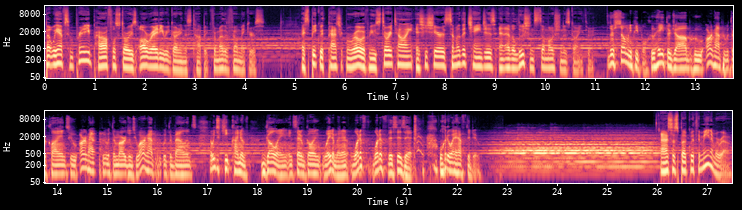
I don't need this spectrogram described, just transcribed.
But we have some pretty powerful stories already regarding this topic from other filmmakers. I speak with Patrick Moreau of Muse Storytelling as she shares some of the changes and evolution Still Motion is going through. There's so many people who hate their job, who aren't happy with their clients, who aren't happy with their margins, who aren't happy with their balance, and we just keep kind of going instead of going, wait a minute, what if what if this is it? what do I have to do? I also spoke with Amina Moreau,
